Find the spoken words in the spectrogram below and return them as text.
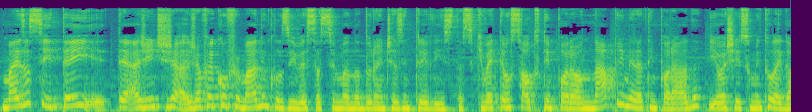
Mas, assim, tem, tem, a gente já, já foi confirmado, inclusive, essa semana durante as entrevistas, que vai ter um salto temporal na primeira temporada. E eu achei isso muito legal.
